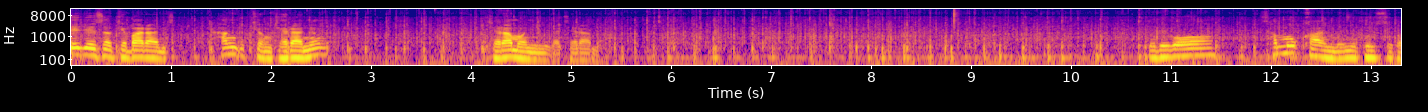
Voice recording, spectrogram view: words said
제주에서 개발한 한국형 제라늄 제라몬입니다. 제라몬. 그리고 삽목한 무늬 볼수가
